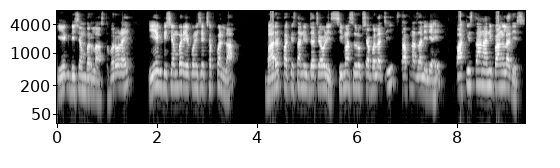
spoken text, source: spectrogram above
एक डिसेंबरला असतो. बरोबर आहे? एक डिसेंबर एकोणीसशे छप्पन ला भारत पाकिस्तान युद्धाच्या वेळी सीमा सुरक्षा बलाची स्थापना झालेली आहे. पाकिस्तान आणि बांगलादेश.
